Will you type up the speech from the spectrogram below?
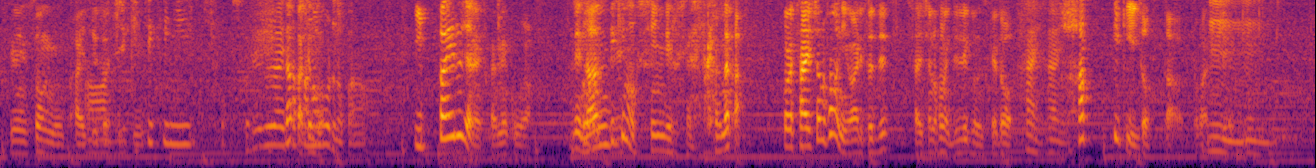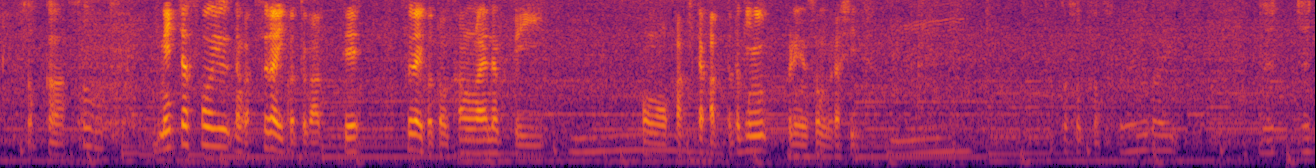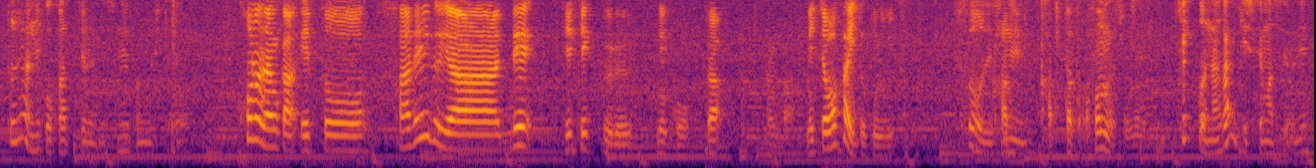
プレーンソング書いてたあー時期時的にそそれぐらいなんかでも遡るのかな。いっぱいいるじゃないですか猫がでそうですね。何匹も死んでるじゃないですか。なんかこれ最初の方に割とで最初の方に出てくるんですけどはいはい。8匹取ったとかって、うんうんそっか。そう。めっちゃそういうなんか辛いことがあって辛いことを考えなくていい本を書きたかった時にプレーンソングらしいです。うん。そっかそっか。それぐらいずずっとじゃあ猫飼ってるんですねこの人は。このなんかえっと「ハレルヤ」で出てくる猫がなんかめっちゃ若い時にかそうですね。買ったとかそんなんですよね。結構長生きしてますよね。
